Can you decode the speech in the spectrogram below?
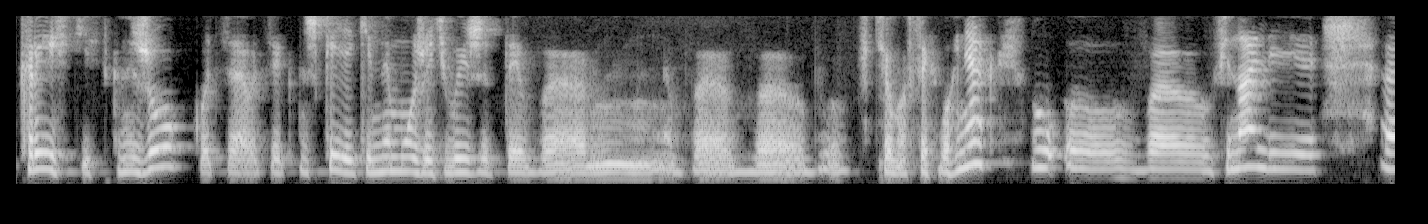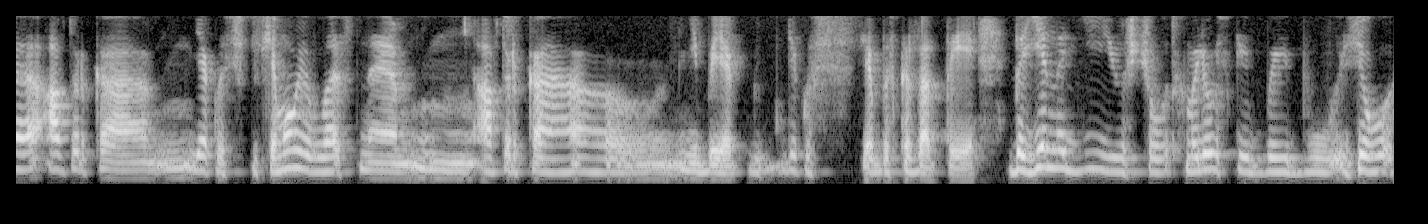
крихкість книжок, оце, оці книжки, які не можуть вижити в, в, в, в, цьому в цих вогнях. Ну, в, фіналі е, авторка якось після мови, власне, авторка е, ніби як якось, як би сказати, дає надію, що от Хмельовський би був з його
